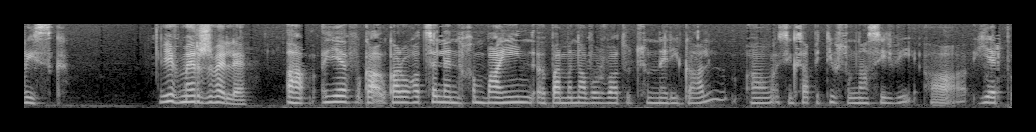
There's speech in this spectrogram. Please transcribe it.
ռիսկ եւ մերժվել է եւ կարողացել են խմբային պայմանավորվածությունների գալ, այսինքն սա պիտի ուսումնասիրվի, երբ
